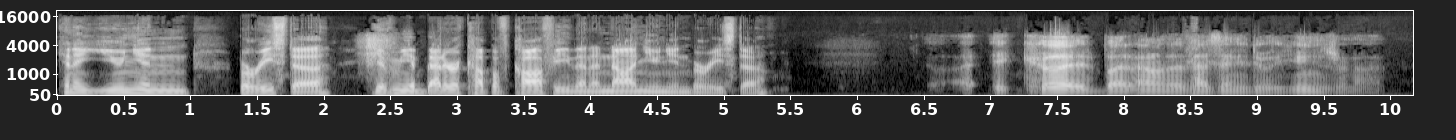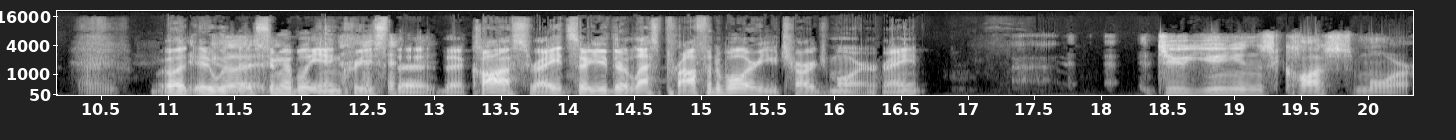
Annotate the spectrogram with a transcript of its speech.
can a union barista give me a better cup of coffee than a non-union barista? It could, but I don't know if it has anything to do with the unions or not. Right? Well, it, it would assumably increase the the costs, right? So you're either less profitable or you charge more, right? Do unions cost more?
